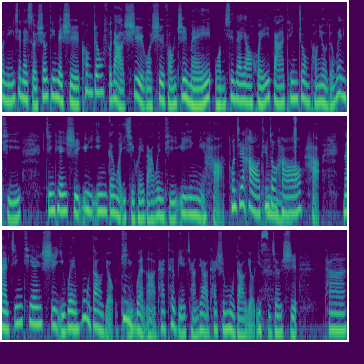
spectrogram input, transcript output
友，您现在所收听的是空中辅导室，我是冯志梅。我们现在要回答听众朋友的问题。今天是玉英跟我一起回答问题。玉英你好，冯姐好，听众好、嗯、好。那今天是一位慕道友提问啊，嗯、他特别强调他是慕道友，意思就是他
